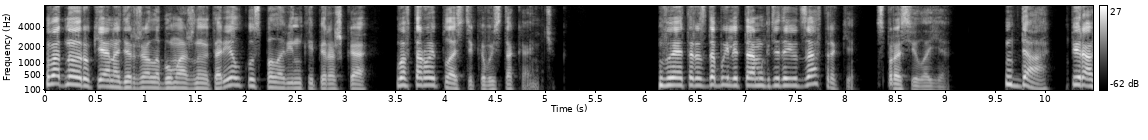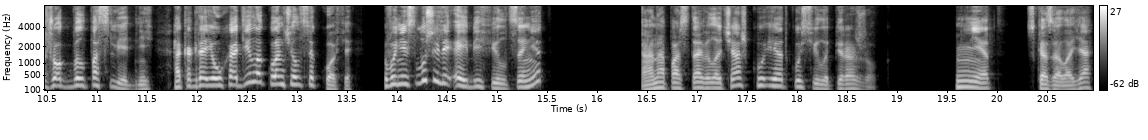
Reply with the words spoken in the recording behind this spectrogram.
В одной руке она держала бумажную тарелку с половинкой пирожка, во второй — пластиковый стаканчик. «Вы это раздобыли там, где дают завтраки?» — спросила я. «Да, пирожок был последний, а когда я уходила, кончился кофе. Вы не слушали Эйби Филдса, нет?» Она поставила чашку и откусила пирожок. «Нет», — сказала я,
